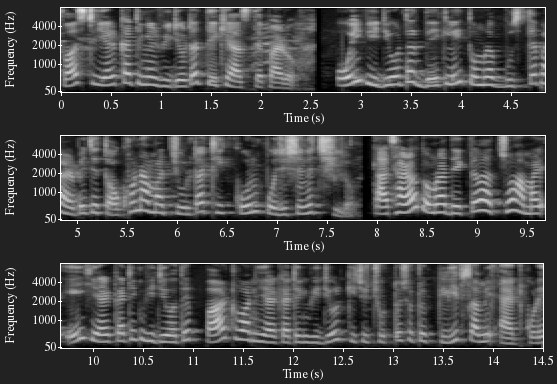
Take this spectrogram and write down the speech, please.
ফার্স্ট হেয়ার কাটিংয়ের ভিডিওটা দেখে আসতে পারো। ওই ভিডিওটা দেখলেই তোমরা বুঝতে পারবে যে তখন আমার চুলটা ঠিক কোন পজিশনে ছিল। তাছাড়াও তোমরা দেখতে পাচ্ছ আমার এই হেয়ার কাটিং ভিডিওতে পার্ট ওয়ান হেয়ার কাটিং ভিডিওর কিছু ছোট্ট ছোট ক্লিপস আমি অ্যাড করে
